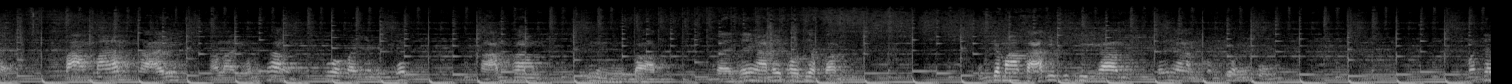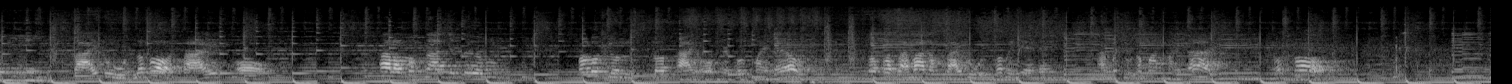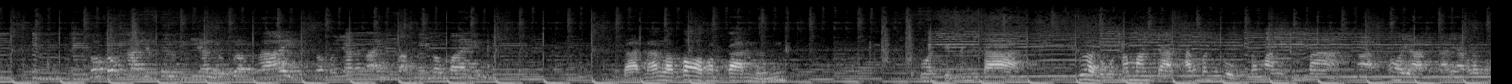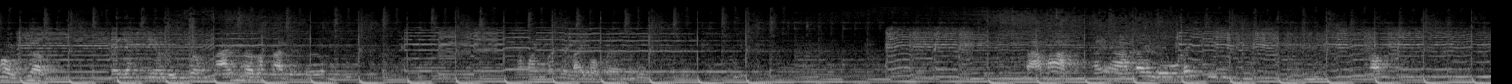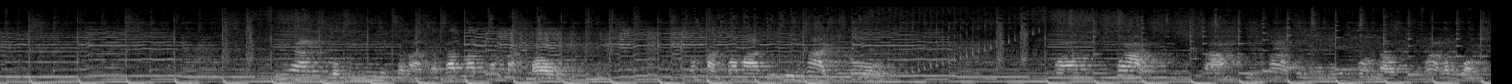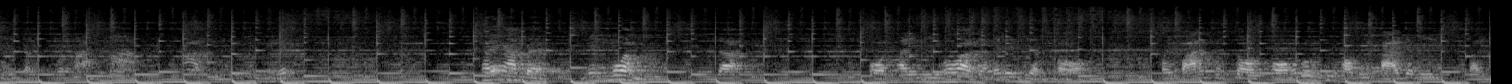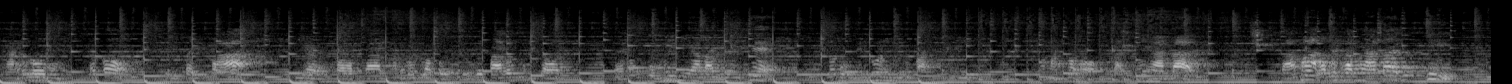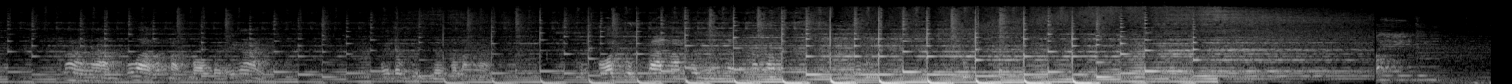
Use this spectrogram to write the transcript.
ตามร้านขายอะไรของช่างทั่วไปจะมีงบ3,000 ถึง 1,000 บาท แต่ใช้งานได้เท่าเทียบกัน ผมจะมาสาธิตวิธีการใช้งานของเครื่องของผม มันจะมีสายดูดแล้วก็สายออก ถ้าเราต้องการจะเติมเข้ารถยนต์เราถ่ายออกจากรถใหม่แล้ว เราก็สามารถนำสายดูดเข้าไปแย่ในถังบรรจุน้ำมันใหม่ได้ แล้วก็ เราต้องการจะเติมเกียร์หรือเฟืองท้ายเราก็ยัดสายฝั่งนึงเข้าไป จากนั้นเราก็ทำการหมุนตัวเข็มนาฬิกาเพื่อดูดน้ำมันจากถังบรรจุน้ำมันขึ้นมาผ่านท่อยางสายยางแล้วเข้าเครื่องไปยังเกียร์หรือเครื่องท้ายที่เราต้องการจะเติม มันก็จะไหลออกแบบนี้ สามารถใช้งานได้เร็วและจริงครับที่งานผมมีขนาดกระทัดรัดน้ำหนักเบา น้ำหนักประมาณอยู่ที่ 5 กิโล ความกว้าง3.5เซนติเมตรความยาว15และความสูงจากกระถางขึ้นมา 50เซนติเมตร ใช้งานแบบเมนนวลจะปลอดภัยดีเพราะว่าจะไม่ได้เสี่ยงต่อ ไฟฟ้าในวงจรของรุ่นที่เขามีขายจะมีใส่ถังลม แล้วก็เป็นไฟฟ้าเสี่ยงต่อการถังลมระเบิดหรือไฟฟ้าลัดวงจรแต่ของผมไม่มีอะไรเลยแค่ระบบเป็นรุ่นมีปัดมีน้ำมันก็ออกไหลใช้งานได้ สามารถเอาไปทำงานได้ทุกที่หน้างานเพราะว่าน้ำหนักเบาไปได้ง่าย ต้องขึ้นเรืองพลังงานขอจบการนำเสนอแค่นี้นะครับ Morning.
